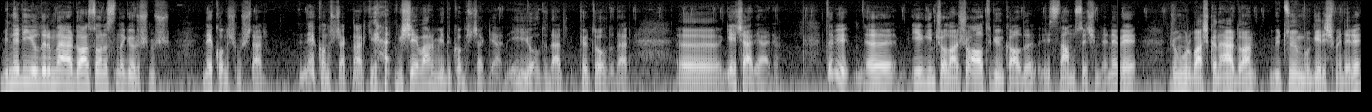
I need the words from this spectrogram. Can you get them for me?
Binali Yıldırım'la Erdoğan sonrasında görüşmüş. Ne konuşmuşlar? Ne konuşacaklar ki? bir şey var mıydı konuşacak yani? İyi oldu der, kötü oldu der. Ee, geçer yani. Tabii e, ilginç olan şu 6 gün kaldı İstanbul seçimlerine ve Cumhurbaşkanı Erdoğan bütün bu gelişmeleri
